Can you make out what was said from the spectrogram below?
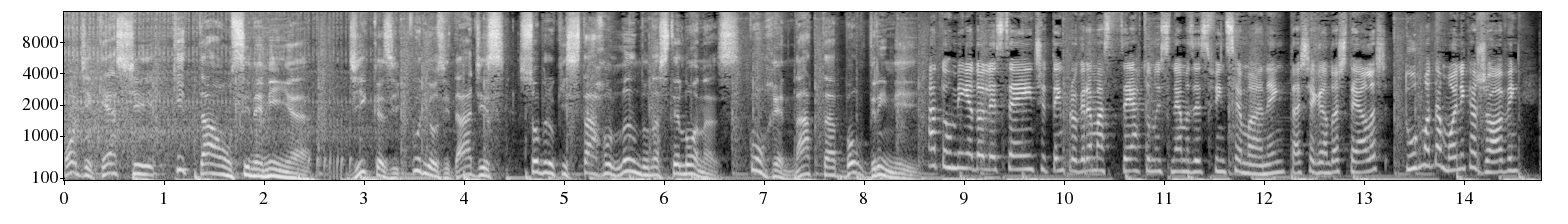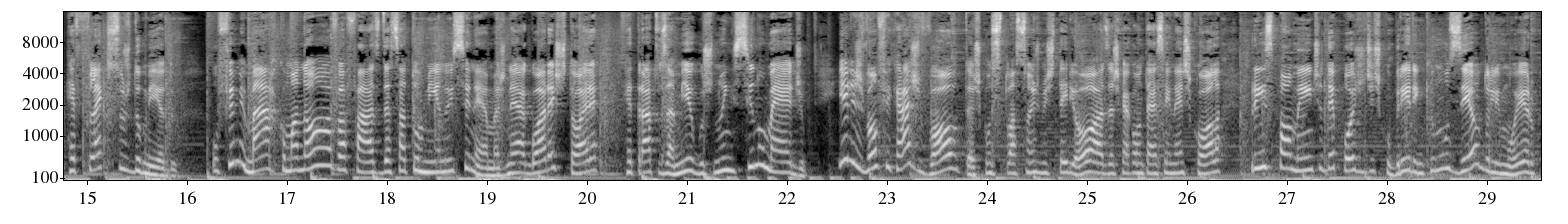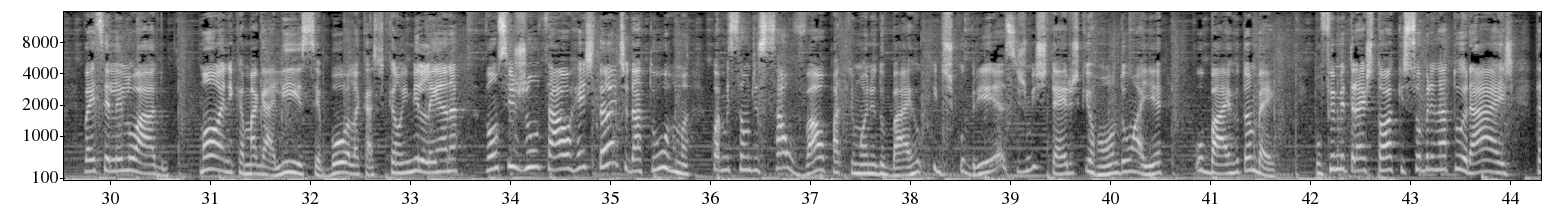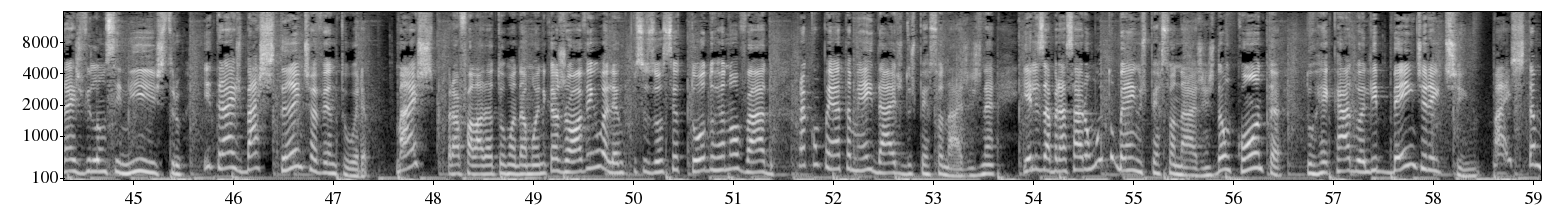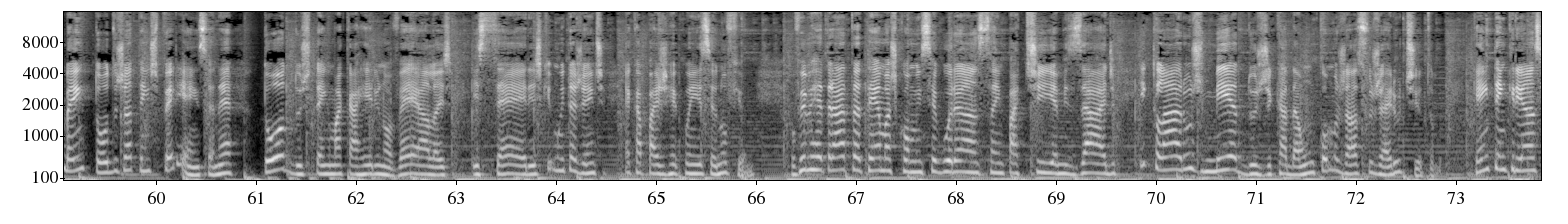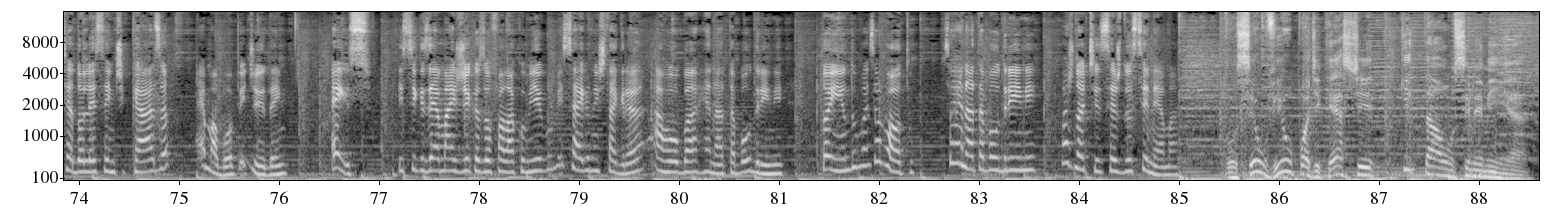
Podcast Que Tal um Cineminha? Dicas e curiosidades sobre o que está rolando nas telonas, com Renata Boldrini. A turminha adolescente tem programa certo nos cinemas esse fim de semana, hein? Tá chegando às telas Turma da Mônica Jovem, Reflexos do Medo. O filme marca uma nova fase dessa turminha nos cinemas, né? Agora a história retrata os amigos no ensino médio. E eles vão ficar às voltas com situações misteriosas que acontecem na escola, principalmente depois de descobrirem que o Museu do Limoeiro vai ser leiloado. Mônica, Magali, Cebola, Cascão e Milena vão se juntar ao restante da turma com a missão de salvar o patrimônio do bairro e descobrir esses mistérios que rondam aí o bairro também. O filme traz toques sobrenaturais, traz vilão sinistro e traz bastante aventura. Mas, para falar da turma da Mônica Jovem, o elenco precisou ser todo renovado, para acompanhar também a idade dos personagens, né? E eles abraçaram muito bem os personagens, dão conta do recado ali bem direitinho. Mas também todos já têm experiência, né? Todos têm uma carreira em novelas e séries que muita gente é capaz de reconhecer no filme. O filme retrata temas como insegurança, empatia, amizade e, claro, os medos de cada um, como já sugere o título. Quem tem criança e adolescente em casa é uma boa pedida, hein? É isso. E se quiser mais dicas ou falar comigo, me segue no Instagram, arroba Renata Boldrini. Tô indo, mas eu volto. Sou Renata Boldrini, com as notícias do cinema. Você ouviu o podcast Que Tal um Cineminha?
